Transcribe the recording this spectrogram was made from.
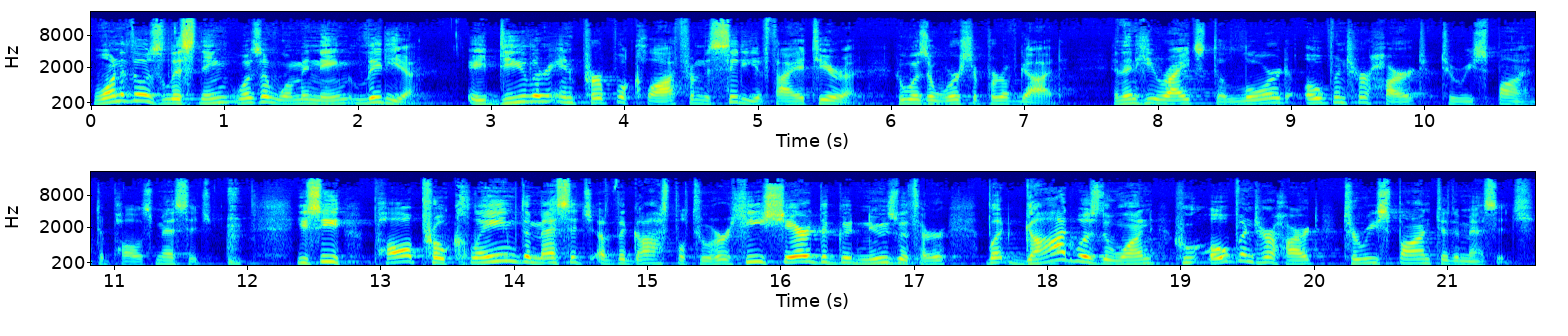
One of those listening was a woman named Lydia, a dealer in purple cloth from the city of Thyatira, who was a worshiper of God. And then he writes, The Lord opened her heart to respond to Paul's message. you see, Paul proclaimed the message of the gospel to her. He shared the good news with her, but God was the one who opened her heart to respond to the message.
